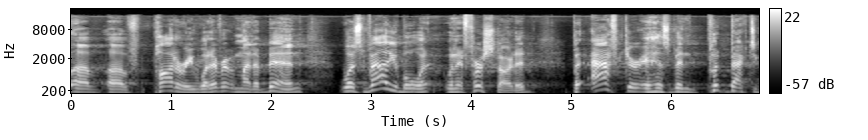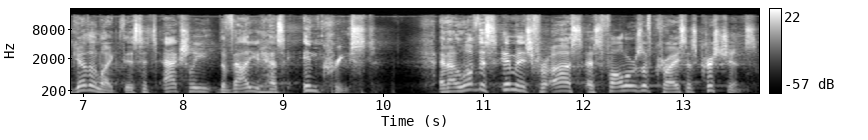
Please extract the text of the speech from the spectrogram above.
of, of pottery, whatever it might have been, was valuable when, when it first started. But after it has been put back together like this, it's actually, the value has increased. And I love this image for us as followers of Christ, as Christians.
